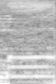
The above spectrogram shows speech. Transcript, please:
Boom.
